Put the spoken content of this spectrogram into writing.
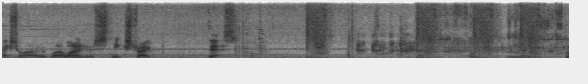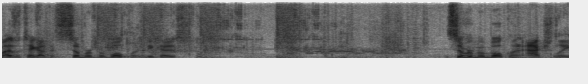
Actually, what I, what I want to do is sneak strike this. Might as well take out the silver Bokoblin because the silver Bokoblin actually,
